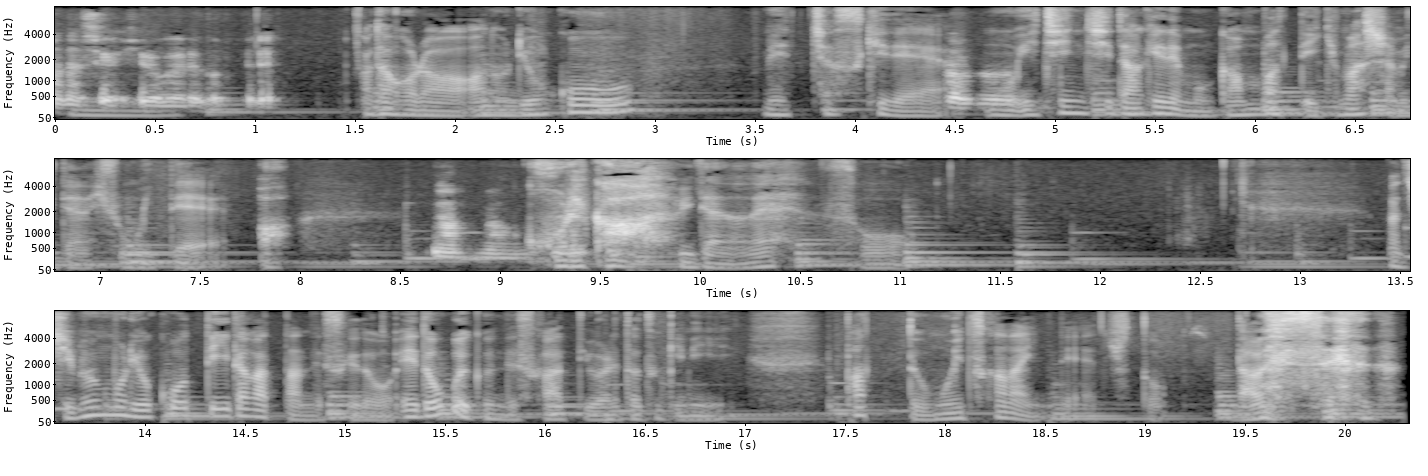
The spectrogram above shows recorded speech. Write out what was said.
話が広がるのってね。えだからあの旅行めっちゃ好きでうん。もう一日だけでも頑張っていきましたみたいな人もいてあこれかみたいなね。そう、まあ、自分も旅行って言いたかったんですけど「えどこ行くんですか?」って言われた時にパッて思いつかないんでちょっとダメですね。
